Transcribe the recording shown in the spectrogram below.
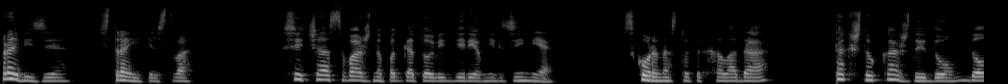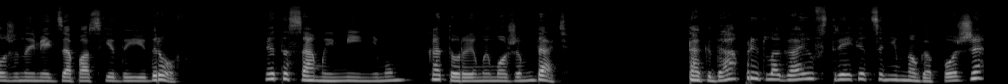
Провизия, строительство. Сейчас важно подготовить деревни к зиме. Скоро наступит холода, так что каждый дом должен иметь запас еды и дров. Это самый минимум, который мы можем дать. Тогда предлагаю встретиться немного позже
